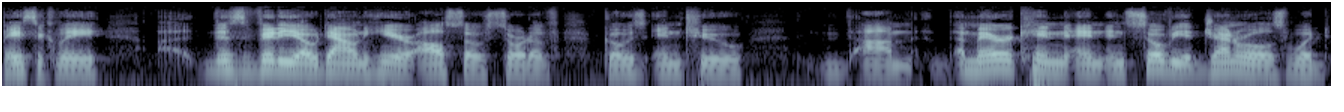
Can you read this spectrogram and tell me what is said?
basically, uh, this video down here also sort of goes into um, American and, and Soviet generals would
